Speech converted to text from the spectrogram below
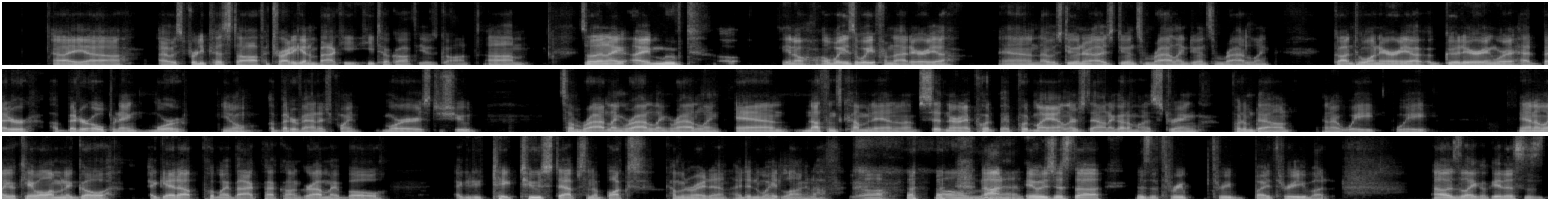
I uh I was pretty pissed off. I tried to get him back. He he took off. He was gone. Um, so then I I moved, uh, you know, a ways away from that area, and I was doing it. I was doing some rattling, doing some rattling. Got into one area, a good area where I had better a better opening, more you know, a better vantage point, more areas to shoot. So I'm rattling, rattling, rattling, and nothing's coming in. And I'm sitting there, and I put I put my antlers down. I got them on a string, put them down, and I wait, wait, and I'm like, okay, well, I'm gonna go. I get up, put my backpack on, grab my bow. I could take two steps, and a buck's coming right in. I didn't wait long enough. Oh, oh Not. man. It was just a. This is a three three by three, but I was like, okay, this is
